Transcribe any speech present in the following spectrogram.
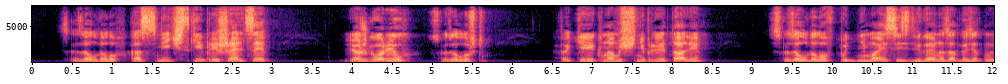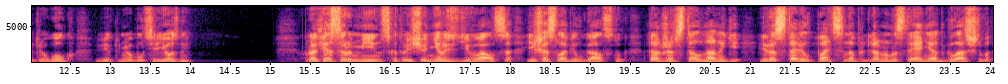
— сказал Удалов, — космические пришельцы. — Я ж говорил, — сказал Ложкин. — Такие к нам еще не прилетали, — сказал Удалов, поднимаясь и сдвигая назад газетную треуголку. Вид у него был серьезный. Профессор Минц, который еще не раздевался, лишь ослабил галстук, также встал на ноги и расставил пальцы на определенном расстоянии от глаз, чтобы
